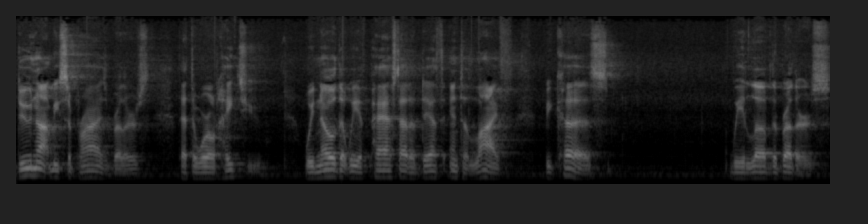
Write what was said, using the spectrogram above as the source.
Do not be surprised, brothers, that the world hates you. We know that we have passed out of death into life because we love the brothers.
